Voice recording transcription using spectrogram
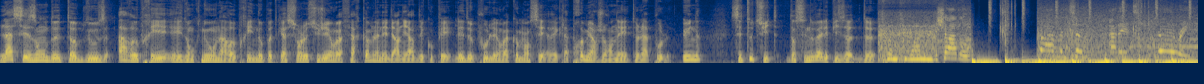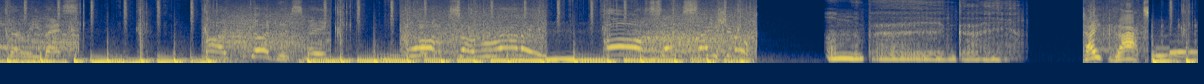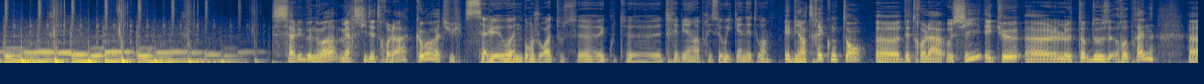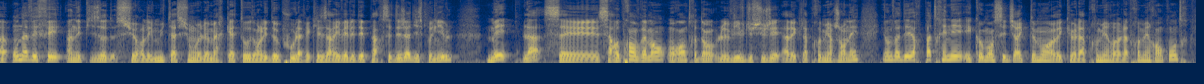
La saison de Top 12 a repris et donc nous on a repris nos podcasts sur le sujet. On va faire comme l'année dernière, découper les deux poules et on va commencer avec la première journée de la poule 1. C'est tout de suite dans ce nouvel épisode de 21 Shuttle. Badminton at its very, very best. My goodness me. What a rally! Oh, sensational! I'm the bad guy. Take that! Salut Benoît, merci d'être là. Comment vas-tu? Salut Ewan, bonjour à tous. Euh, écoute, euh, très bien après ce week-end et toi? Eh bien, très content euh, d'être là aussi et que le top 12 reprenne. on avait fait un épisode sur les mutations et le mercato dans les deux poules avec les arrivées et les départs, c'est déjà disponible. Mais là, c'est ça reprend vraiment. On rentre dans le vif du sujet avec la première journée et on ne va d'ailleurs pas traîner et commencer directement avec la première, la première rencontre.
